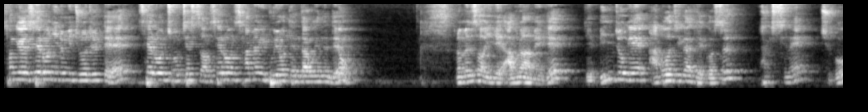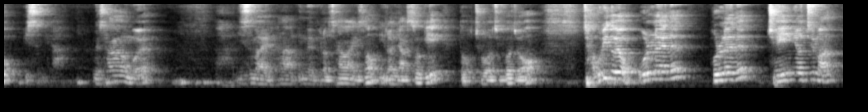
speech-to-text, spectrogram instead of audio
성경에 새로운 이름이 주어질 때 새로운 정체성, 새로운 사명이 부여된다고 했는데요. 그러면서 이게 아브라함에게 민족의 아버지가 될 것을 확신해 주고 있습니다. 근데 상황은 뭐예요? 와, 이스마엘 하나 있는 그런 상황에서 이런 약속이 또 주어진 거죠. 자, 우리도요. 원래는 본래는 죄인이었지만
